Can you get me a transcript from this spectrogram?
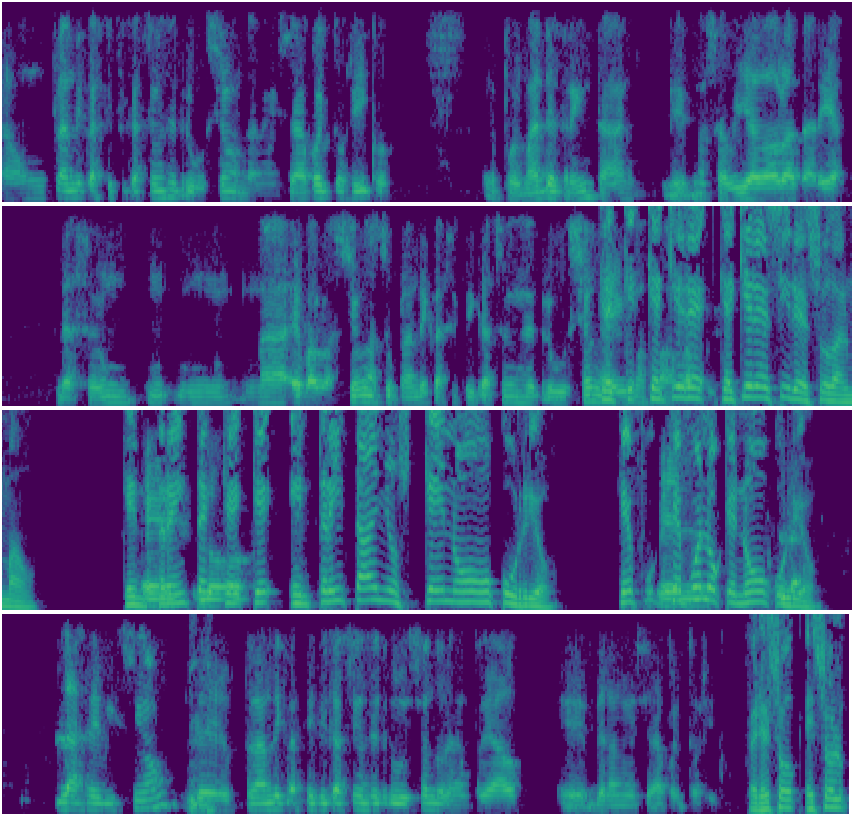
a un plan de clasificación y retribución de la Universidad de Puerto Rico por más de 30 años. no se había dado la tarea de hacer una evaluación a su plan de clasificación y retribución. ¿Qué, ¿qué, quiere, ¿Qué quiere decir eso, Dalmao? Que en, 30, que, que en 30 años, ¿qué no ocurrió? ¿Qué, ¿qué fue lo que no ocurrió? La, revisión del plan de clasificación y retribución de los empleados eh, de la Universidad de Puerto Rico. Pero eso, eso,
